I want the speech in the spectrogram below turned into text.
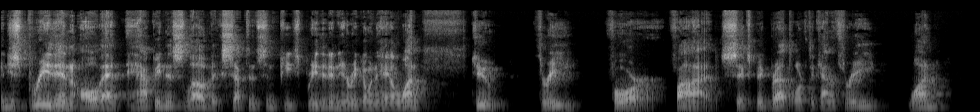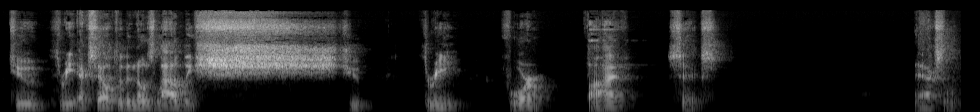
And just breathe in all that happiness, love, acceptance, and peace. Breathe it in. Here we go. Inhale. One, two, three, four, five, six. Big breath, or if the count of three, one, two, three. Exhale through the nose loudly. Shh. Three, four, five, six. Excellent.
